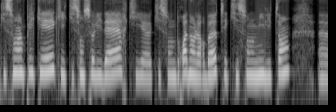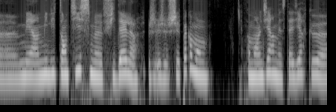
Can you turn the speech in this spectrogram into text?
qui sont impliqués, qui, qui sont solidaires, qui, euh, qui sont droits dans leurs bottes et qui sont militants, euh, mais un militantisme fidèle. Je ne sais pas comment, comment le dire, mais c'est-à-dire que euh,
